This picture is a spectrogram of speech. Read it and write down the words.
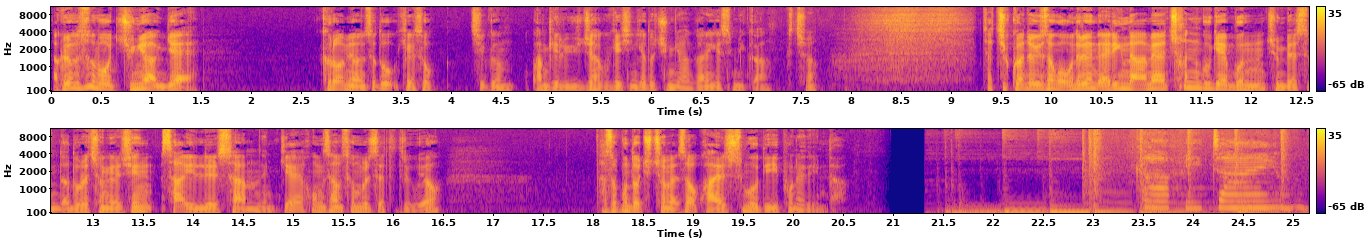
아, 그러면서도 뭐 중요한 게 그러면서도 계속 지금 관계를 유지하고 계신 게 더 중요한 거 아니겠습니까? 그쵸? 자, 직관적인 선거. 오늘은 에릭남의 천국의 문 준비했습니다. 노래 청해주신 4113님께 홍삼 선물 세트 드리고요. 다섯 분 더 추첨해서 과일 스무디 보내드립니다. Coffee time.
